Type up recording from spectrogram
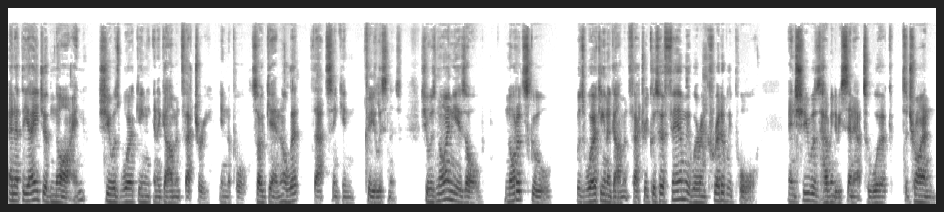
And at the age of nine, she was working in a garment factory in Nepal. So, again, I'll let that sink in for your listeners. She was nine years old, not at school, was working in a garment factory because her family were incredibly poor and she was having to be sent out to work to try and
